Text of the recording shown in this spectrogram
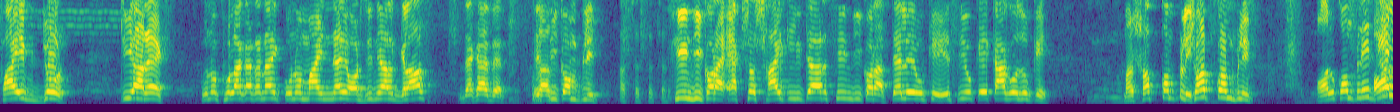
five door TRX কোনো খোলা কাটা নাই কোনো মাইন নাই অরিজিনাল গ্লাস দেখায় দেন। এসি কমপ্লিট আচ্ছা আচ্ছা আচ্ছা। সিএনজি করা একশো ষাট লিটার সিএনজি করা তেলে ওকে এসি ওকে কাগজ ওকে মানে সব কমপ্লিট সব complete all complete all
